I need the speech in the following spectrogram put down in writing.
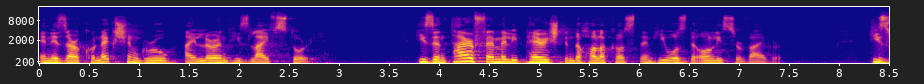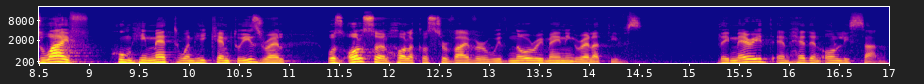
and as our connection grew, I learned his life story. His entire family perished in the Holocaust, and he was the only survivor. His wife, whom he met when he came to Israel, was also a Holocaust survivor with no remaining relatives. They married and had an only son.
